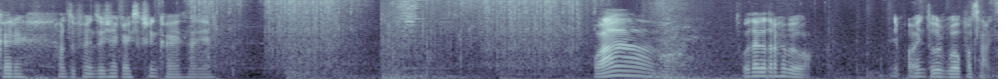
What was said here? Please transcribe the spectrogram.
Kery. Ale tu pewnie coś jakaś skrzynka jest, a nie. Wow! Tu tego trochę było. Nie powiem, tu już było opłacalnie.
